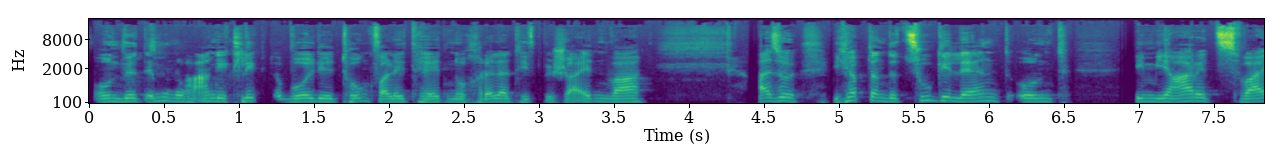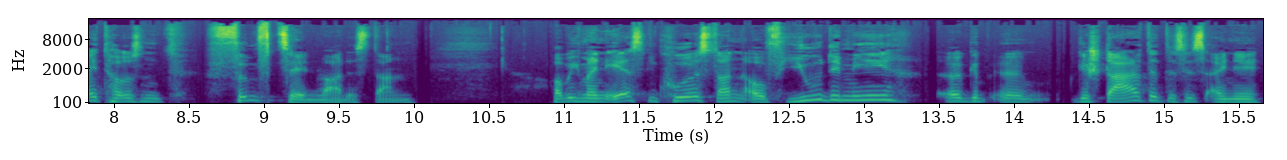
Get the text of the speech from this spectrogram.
und wird immer noch angeklickt, obwohl die Tonqualität noch relativ bescheiden war. Also ich habe dann dazu gelernt und im Jahre 2015 war das dann, habe ich meinen ersten Kurs dann auf Udemy äh, ge äh, gestartet. Das ist eine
